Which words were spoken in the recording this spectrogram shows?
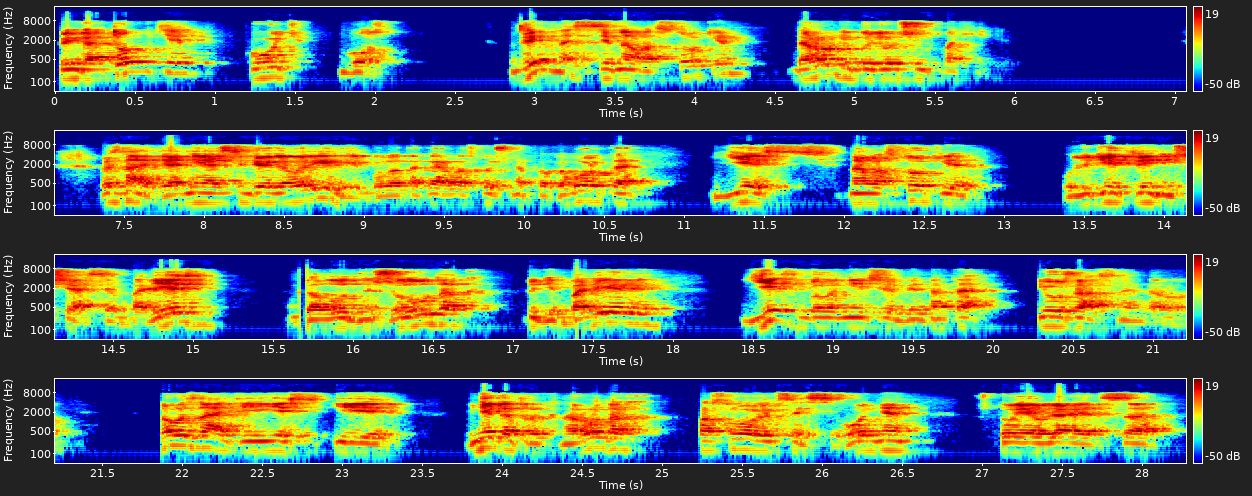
«Приготовьте путь Господу». В древности на Востоке дороги были очень плохие. Вы знаете, они о себе говорили, была такая восточная поговорка, есть на Востоке у людей три несчастья. Болезнь, голодный желудок, люди болели, есть было нечего, беднота и ужасные дороги. Но вы знаете, есть и в некоторых народах пословица сегодня, что является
